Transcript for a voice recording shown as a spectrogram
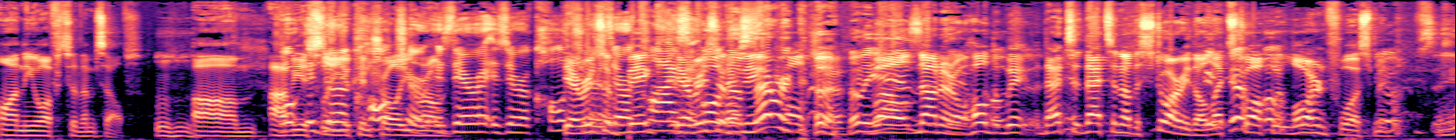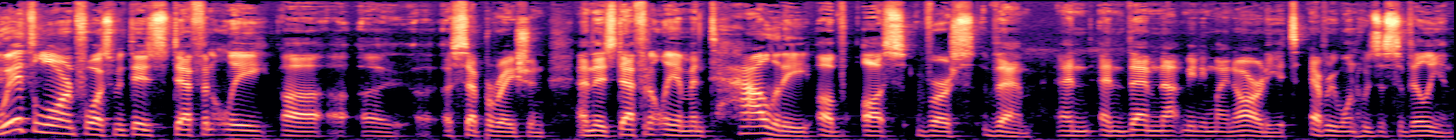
on the officer themselves. Um, Well, is obviously, there you control culture? your own. Is there a, is there a culture? There is, a there big, climate? there is a big America, culture. there well, no, no, no. Hold on. Wait, culture. that's that's another story, though. Let's talk with law enforcement. You know what I'm saying? with law enforcement, there's definitely uh, a, a, a separation, and there's definitely a mentality of us versus them. And and them not meaning minority. It's everyone who's a civilian.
